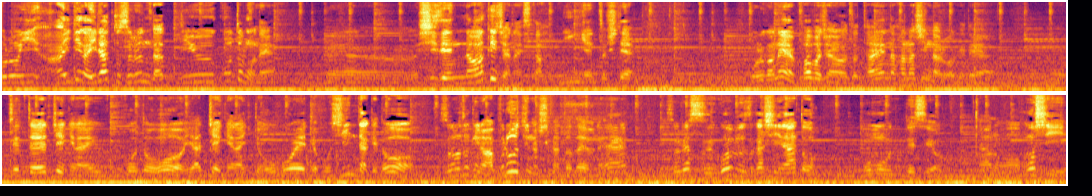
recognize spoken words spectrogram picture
その相手がイラッとするんだっていうこともね、えー、自然なわけじゃないですか人間として。これがねパパじゃなかったら大変な話になるわけで絶対やっちゃいけないことをやっちゃいけないって覚えてほしいんだけどその時のアプローチの仕方だよね。それはすごい難しいなと思うんですよ。あのもし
